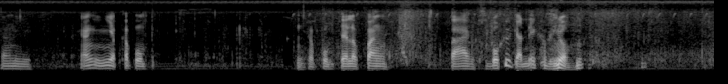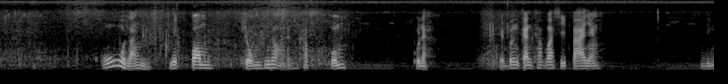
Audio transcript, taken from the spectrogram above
ข้างนี้ข้างนี้เงียบครับผมนี่ครับผมแต่ละฟังปลาสิบคือกันได้ครับพี่น้องโอ้หลังเม็ดปอมจมพี่น้องนะครับ ผมพูนะเดี๋ยวเบิ่งกันครับว่าสีปลาหยังดึง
